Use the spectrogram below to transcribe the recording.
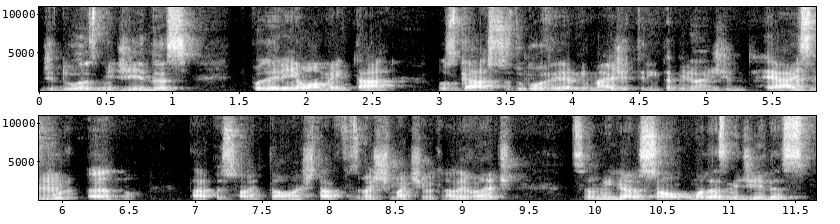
de duas medidas que poderiam aumentar os gastos do governo em mais de 30 bilhões de reais uhum. por ano, tá, pessoal? Então, a gente tá, fez uma estimativa aqui na Levante, se não me engano, são uma das medidas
